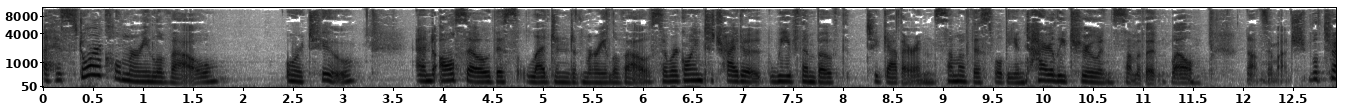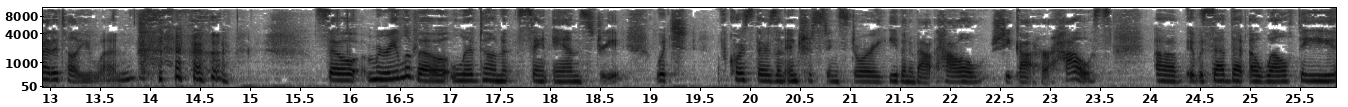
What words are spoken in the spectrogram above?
a historical Marie Laveau, or two, and also this legend of Marie Laveau. So we're going to try to weave them both together, and some of this will be entirely true, and some of it, well, not so much. We'll try to tell you when. so Marie Laveau lived on St. Anne Street, which of course there's an interesting story even about how she got her house. Uh, it was said that a wealthy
